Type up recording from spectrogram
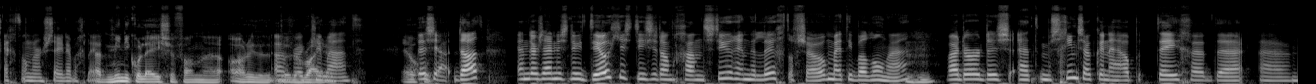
echt onder een steen hebben geleefd. Het mini-college van eh Arie de, de, klimaat. Dus ja, dat. En er zijn dus nu deeltjes die ze dan gaan sturen in de lucht of zo. Met die ballonnen. Mhm. Waardoor dus het misschien zou kunnen helpen tegen de ehm,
